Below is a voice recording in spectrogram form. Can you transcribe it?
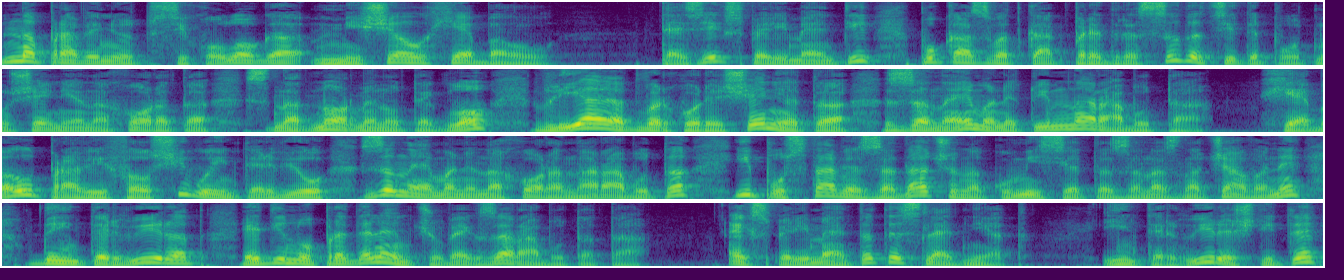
направени от психолога Мишел Хебъл. Тези експерименти показват как предразсъдъците по отношение на хората с наднормено тегло влияят върху решенията за наемането им на работа. Хебъл прави фалшиво интервю за наемане на хора на работа и поставя задача на комисията за назначаване да интервюират един определен човек за работата. Експериментът е следният. Интервюиращите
